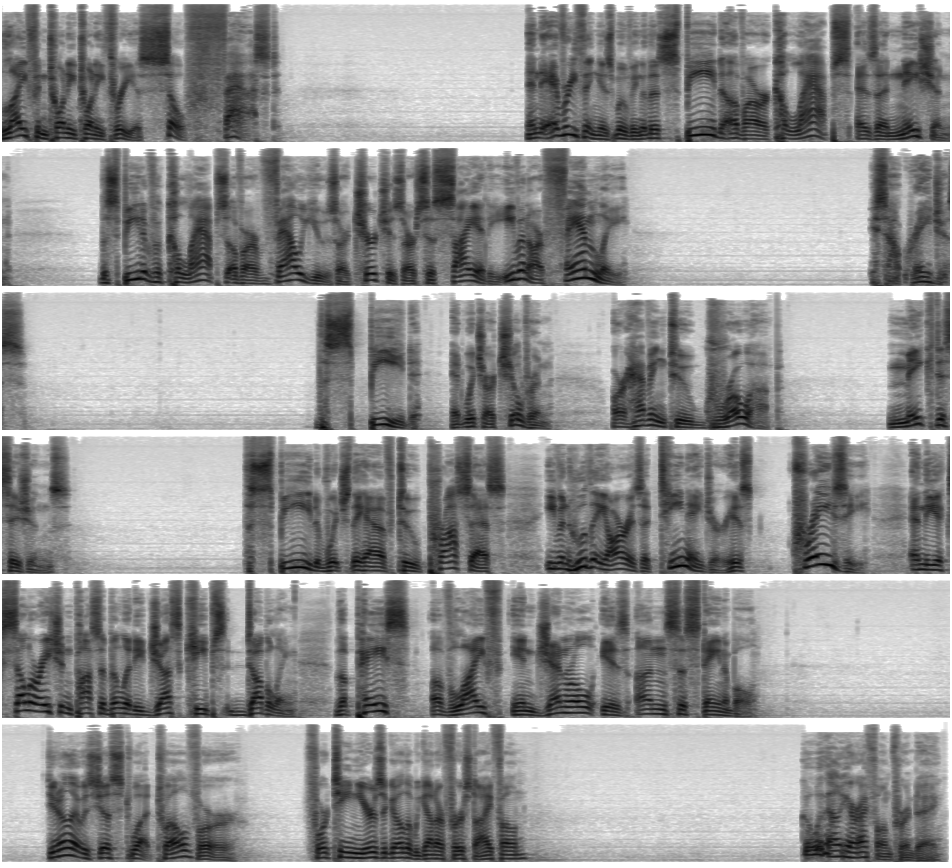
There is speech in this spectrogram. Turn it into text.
Life in 2023 is so fast. And everything is moving. The speed of our collapse as a nation, the speed of a collapse of our values, our churches, our society, even our family is outrageous. The speed at which our children are having to grow up, make decisions, the speed of which they have to process even who they are as a teenager is crazy. And the acceleration possibility just keeps doubling. The pace of life in general is unsustainable. Do you know that was just what, 12 or 14 years ago that we got our first iPhone? Go without your iPhone for a day.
